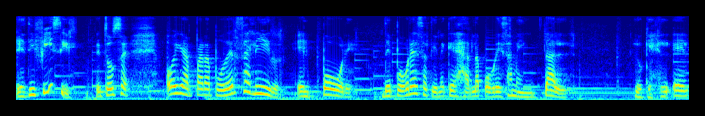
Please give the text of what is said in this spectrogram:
Es difícil. Entonces, oiga, para poder salir el pobre de pobreza tiene que dejar la pobreza mental lo que es el,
